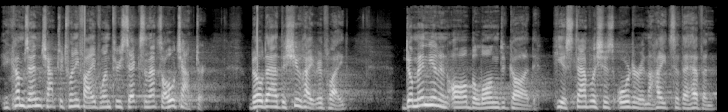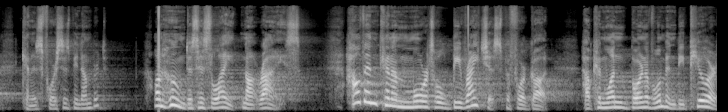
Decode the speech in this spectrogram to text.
He comes in, chapter 25, 1 through 6, and that's the whole chapter. Bildad the Shuhite replied, Dominion and all belong to God. He establishes order in the heights of the heaven. Can his forces be numbered? On whom does his light not rise? How then can a mortal be righteous before God? How can one born of woman be pure?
